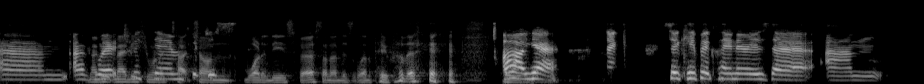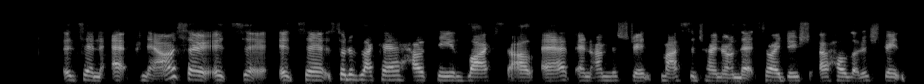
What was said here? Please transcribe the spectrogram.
um, I've maybe, worked maybe with if you want to touch on just... what it is first. I know there's a lot of people that. oh yeah, so, so Keep It Cleaner is a um, it's an app now. So it's a, it's a sort of like a healthy lifestyle app, and I'm the strength master trainer on that. So I do a whole lot of strength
